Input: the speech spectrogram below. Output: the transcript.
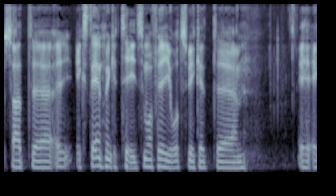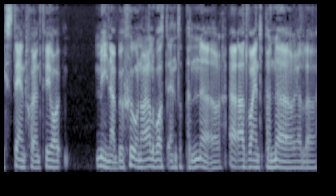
Så att extremt mycket tid som har frigjorts, vilket är extremt skönt. För jag, min ambition har aldrig varit entreprenör, att vara entreprenör eller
